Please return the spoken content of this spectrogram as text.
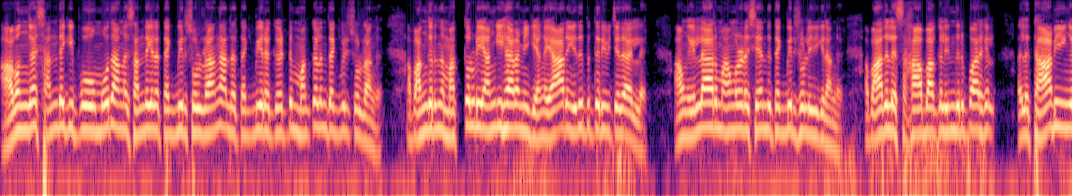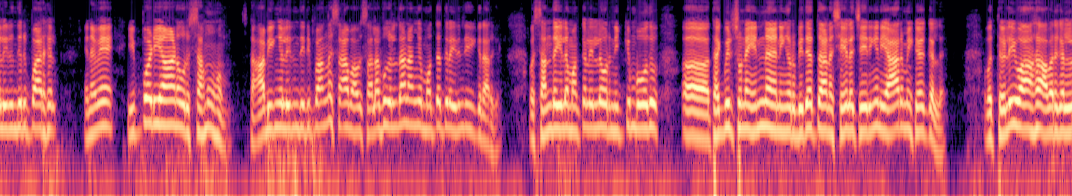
அவங்க சந்தைக்கு போகும்போது அங்கே சந்தையில் தக்பீர் சொல்கிறாங்க அந்த தக்பீரை கேட்டு மக்களும் தக்பீர் சொல்கிறாங்க அப்போ அங்கேருந்து மக்களுடைய அங்கீகாரம் இங்கே அங்கே யாரும் எதிர்ப்பு தெரிவித்ததா இல்லை. அவங்க எல்லாரும் அவங்களோட சேர்ந்து தக்பீர் சொல்லியிருக்கிறாங்க. அப்போ அதில் சஹாபாக்கள் இருந்திருப்பார்கள் அதில் தாபியங்கள் இருந்திருப்பார்கள். எனவே இப்படியான ஒரு சமூகம் தாபியங்கள் இருந்திருப்பாங்க சாபா செலவுகள் தான் அங்கே மொத்தத்தில் இருந்திருக்கிறார்கள். அப்போ சந்தையில் மக்கள் எல்லோரும் நிற்கும் போது தக்பீர் சொன்னால் என்ன நீங்கள் ஒரு விதத்தான செயலை செய்கிறீங்கன்னு யாருமே கேட்கல. அப்போ தெளிவாக அவர்கள்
